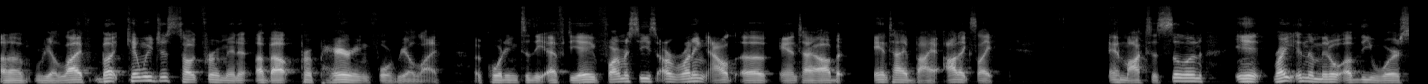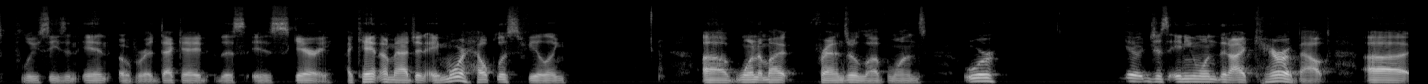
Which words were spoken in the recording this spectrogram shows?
of real life, but can we just talk for a minute about preparing for real life? According to the FDA, pharmacies are running out of antibiotics like amoxicillin in, right in the middle of the worst flu season in over a decade. This is scary. I can't imagine a more helpless feeling of one of my friends or loved ones, or you know, just anyone that I care about uh,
